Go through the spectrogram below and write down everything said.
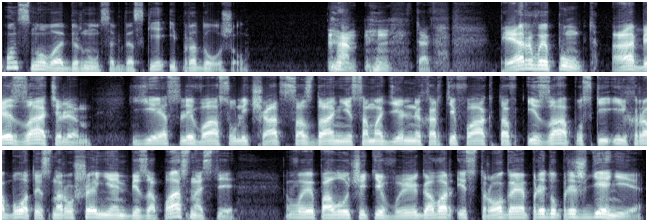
он снова обернулся к доске и продолжил. «Так, Первый пункт обязателен. Если вас уличат в создании самодельных артефактов и запуске их работы с нарушением безопасности, вы получите выговор и строгое предупреждение.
